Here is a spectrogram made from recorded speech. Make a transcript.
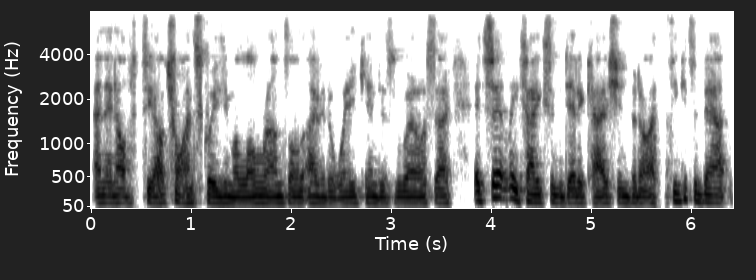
And then obviously I'll try and squeeze in my long runs on, over the weekend as well. So it certainly takes some dedication, but I think it's about,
